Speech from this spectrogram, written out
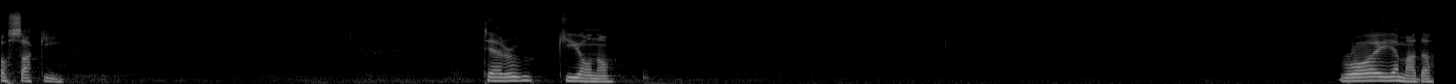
Osaki. Teru Kiyono. Roy Yamada.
